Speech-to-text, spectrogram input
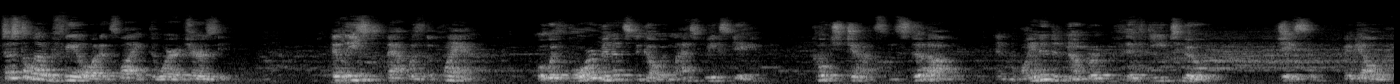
just to let him feel what it's like to wear a jersey. At least that was the plan. But with four minutes to go in last week's game, Coach Johnson stood up and pointed to number 52, Jason McElwain.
